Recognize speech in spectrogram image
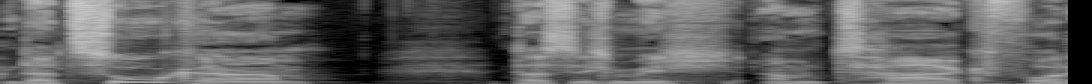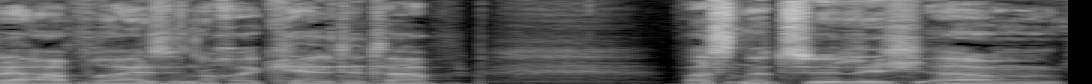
Dazu kam, dass ich mich am Tag vor der Abreise noch erkältet habe, was natürlich, ähm,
